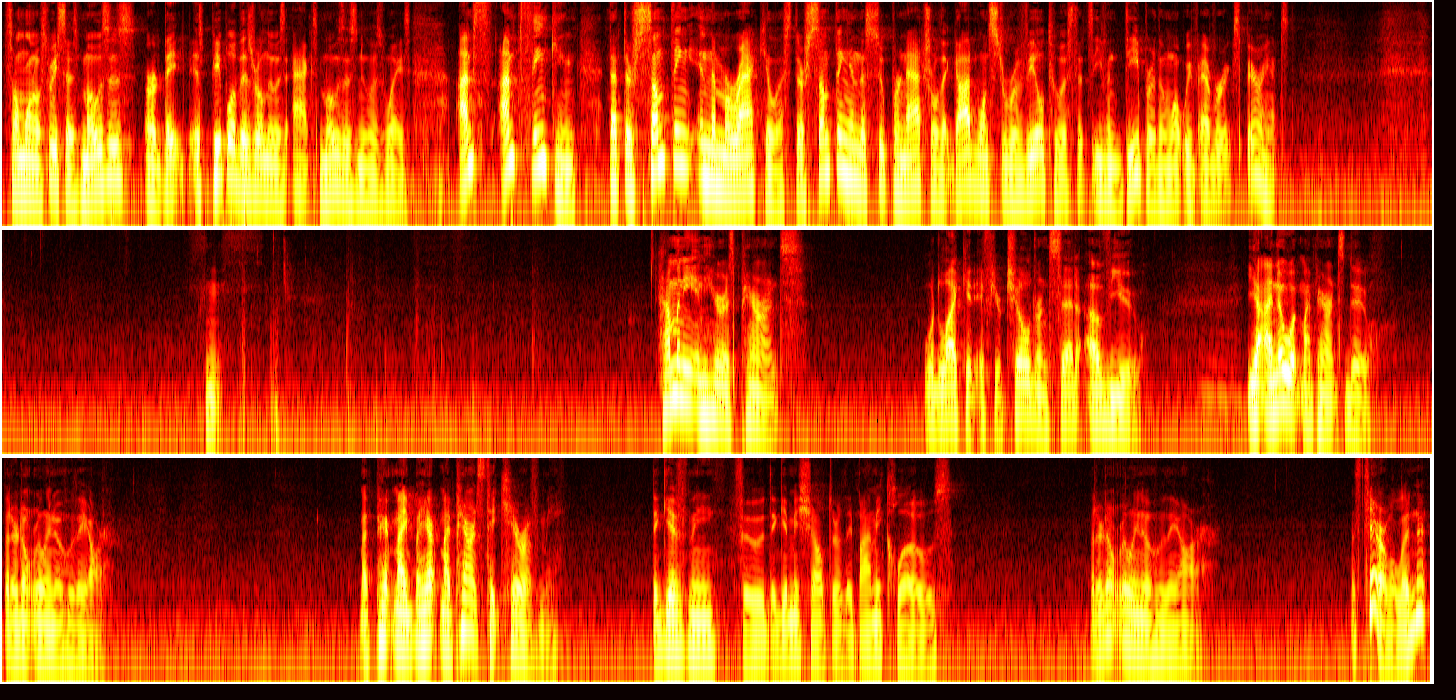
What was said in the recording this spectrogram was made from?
Psalm 103 says Moses, or people of Israel knew his acts, Moses knew his ways. I'm, I'm thinking that there's something in the miraculous, there's something in the supernatural that God wants to reveal to us that's even deeper than what we've ever experienced. Hmm. How many in here as parents would like it if your children said of you, Yeah, I know what my parents do, but I don't really know who they are? My, par- my, my parents take care of me. They give me food, they give me shelter, they buy me clothes, but I don't really know who they are. That's terrible, isn't it?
